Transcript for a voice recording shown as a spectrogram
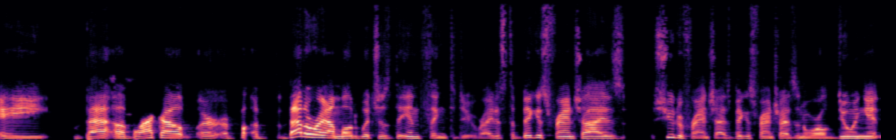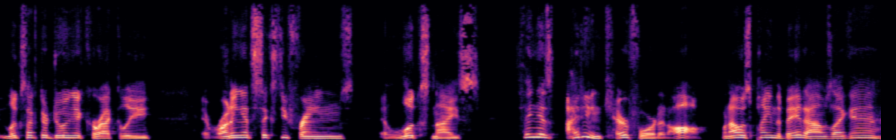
a, a blackout or a battle royale mode, which is the in thing to do, right? It's the biggest franchise shooter franchise, biggest franchise in the world, doing it. Looks like they're doing it correctly. It running at 60 frames. It looks nice. Thing is, I didn't care for it at all. When I was playing the beta, I was like, eh,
